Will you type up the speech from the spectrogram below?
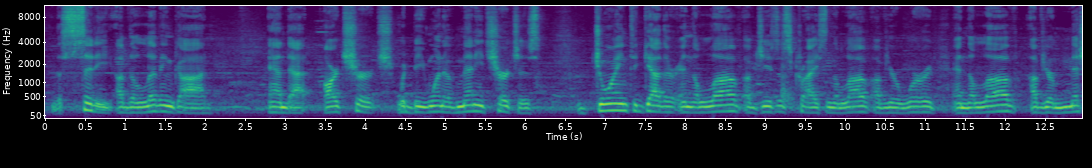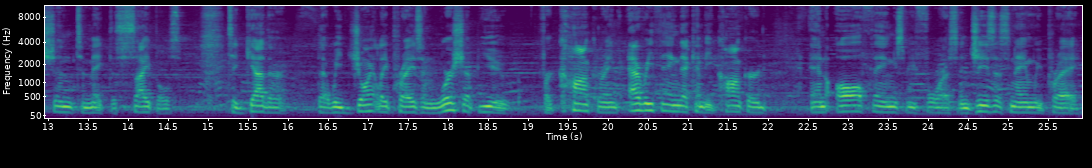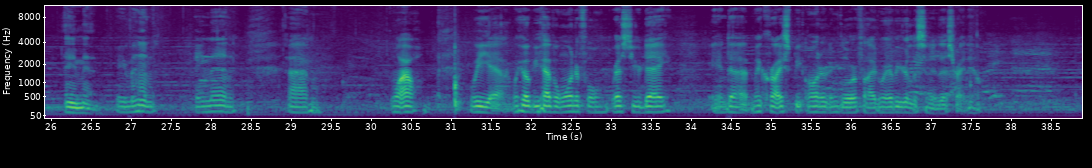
the city of the living God, and that our church would be one of many churches joined together in the love of Jesus Christ and the love of your word and the love of your mission to make disciples together that we jointly praise and worship you for conquering everything that can be conquered and all things before us. In Jesus' name we pray. Amen. Amen. Amen. Um, wow. We, uh, we hope you have a wonderful rest of your day. And uh, may Christ be honored and glorified wherever you're listening to this right now.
